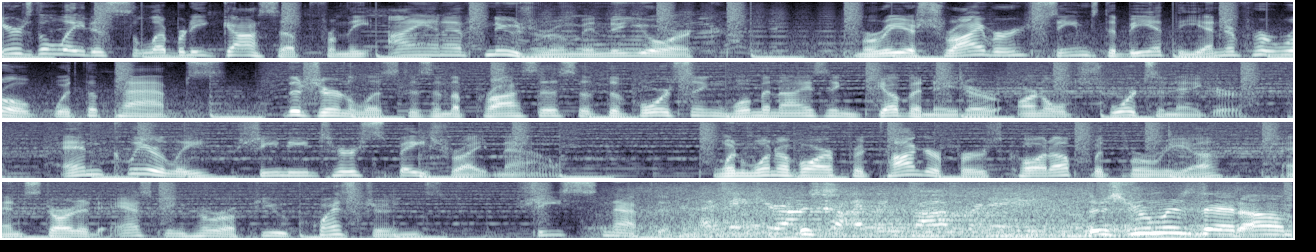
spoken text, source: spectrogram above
Here's the latest celebrity gossip from the INF newsroom in New York. Maria Shriver seems to be at the end of her rope with the Paps. The journalist is in the process of divorcing womanizing governor Arnold Schwarzenegger, and clearly she needs her space right now. When one of our photographers caught up with Maria and started asking her a few questions, she snapped at him. I think you're on private property. There's rumors that um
